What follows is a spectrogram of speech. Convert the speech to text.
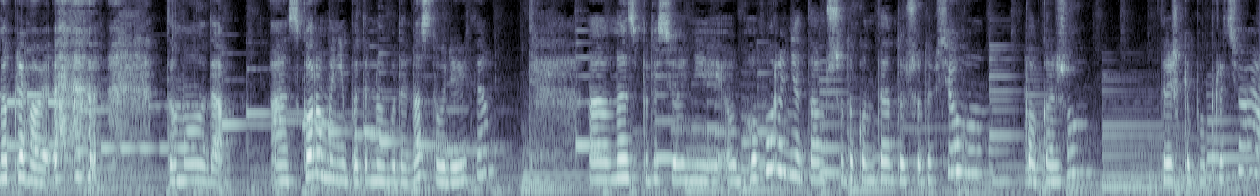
напрягає. Тому да. Скоро мені потрібно буде на студію йти. У нас буде сьогодні обговорення там щодо контенту, щодо всього. Покажу, трішки попрацюю.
